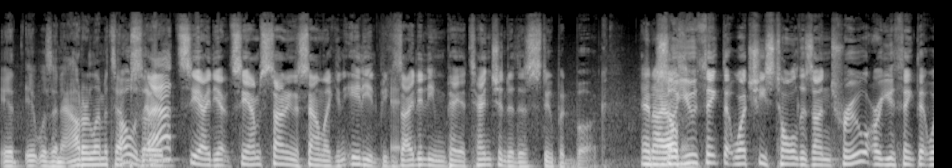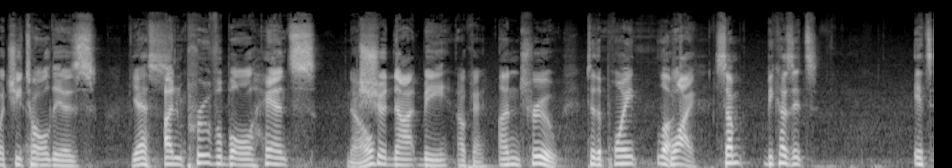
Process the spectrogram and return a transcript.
It it was an Outer Limits oh, episode. Oh, that's the idea. See, I'm starting to sound like an idiot because I didn't even pay attention to this stupid book. And I so also, you think that what she's told is untrue, or you think that what she told is yes, unprovable, hence No. should not be okay. untrue to the point. Look, Why? Some because it's it's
